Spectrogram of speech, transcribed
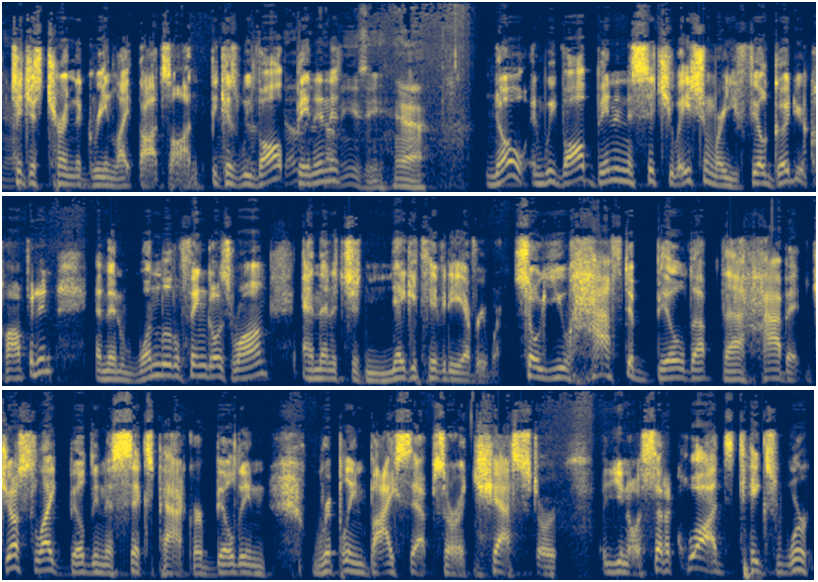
yeah. to just turn the green light thoughts on because we've all been in it. Easy. Yeah. No, and we've all been in a situation where you feel good, you're confident, and then one little thing goes wrong, and then it's just negativity everywhere. So you have to build up the habit, just like building a six pack or building rippling biceps or a chest or you know a set of quads takes work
